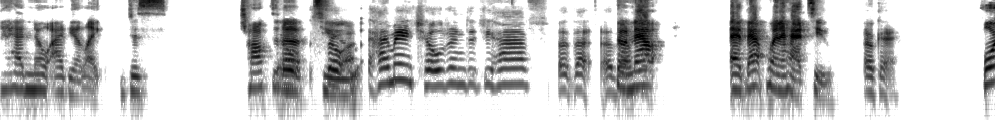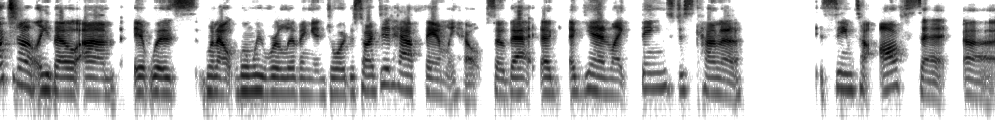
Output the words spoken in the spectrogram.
I had no idea. Like just chalked it so, up to so uh, how many children did you have at that at so that now point? at that point I had two. Okay. Fortunately, though, um, it was when I when we were living in Georgia, so I did have family help. So that uh, again, like things just kind of seemed to offset uh,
